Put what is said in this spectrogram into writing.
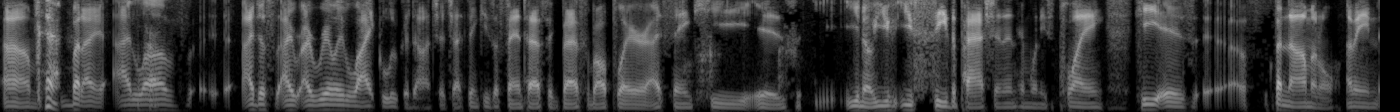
Um, but I I love. I just I, I really like Luka Doncic. I think he's a fantastic basketball player. I think he is. You know, you you see the passion in him when he's playing. He is uh, phenomenal. I mean,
